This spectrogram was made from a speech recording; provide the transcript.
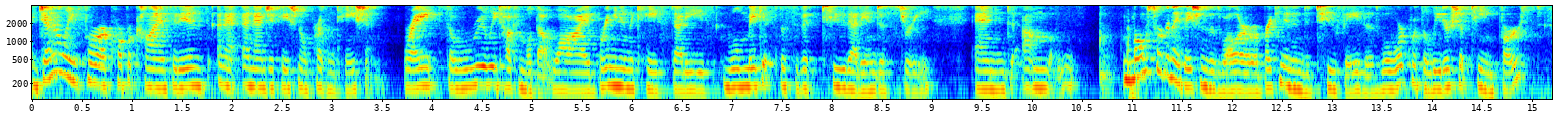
generally for our corporate clients, it is an, an educational presentation, right? So, really talking about that why, bringing in the case studies, we'll make it specific to that industry. And um, most organizations as well are breaking it into two phases. We'll work with the leadership team first.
